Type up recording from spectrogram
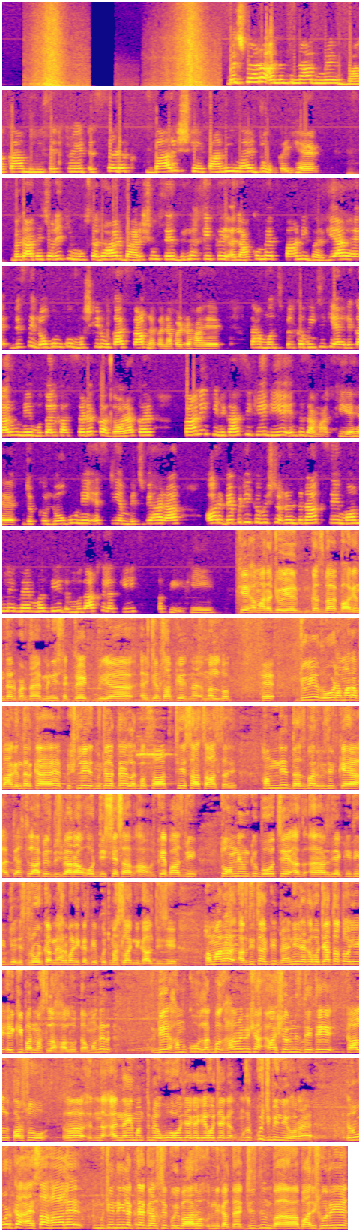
بجبہرا انت ناگ میں واقع منی سیکٹریٹ سڑک بارش کے پانی میں ڈوب گئی ہے۔ بتاتے چلے کہ موسدھار بارشوں سے ضلع کے کئی علاقوں میں پانی بھر گیا ہے، جس سے لوگوں کو مشکلوں کا سامنا کرنا پڑ رہا ہے۔ تاہم میونسپل کمیٹی کے اہلکاروں نے متعلقہ سڑک کا دورہ کر پانی کی نکاسی کے لیے انتظامات کیے ہیں، جبکہ لوگوں نے ایس ٹی ایم بج بہارا اور ڈیپٹی کمشنر انتناک سے معاملے میں مزید مداخلت کی اپیل کی۔ کہ ہمارا جو یہ قصبہ باغندر پڑتا ہے mini secretariat H D M صاحب کے مطلب ہے۔ جو یہ روڈ ہمارا باغندر کا ہے، پچھلے مجھے لگتا ہے لگ بھگ سات، چھ، سات سال سے ہم نے دس بار وزٹ کیا ہے اصل آفس بجوارا اور ڈی سی صاحب کے پاس بھی۔ تو ہم نے ان کے بہت سے عرضیہ کی تھی، جو اس روڈ کا مہربانی کر کے کچھ مسئلہ نکال دیجیے۔ ہمارا عرضی صاحب کی ڈرینیج اگر ہو جاتا تو یہ ایک ہی بار مسئلہ حل ہوتا۔ مگر یہ ہم کو لگ بھگ ہر ہمیشہ ایشورنس دیتے، کل پرسوں نئے منتھ میں وہ ہو جائے گا، یہ ہو جائے گا، مگر کچھ بھی نہیں ہو رہا ہے۔ روڈ کا ایسا حال ہے کہ مجھے نہیں لگتا ہے گھر سے کوئی باہر نکلتا ہے۔ جس دن بارش ہو رہی ہے،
